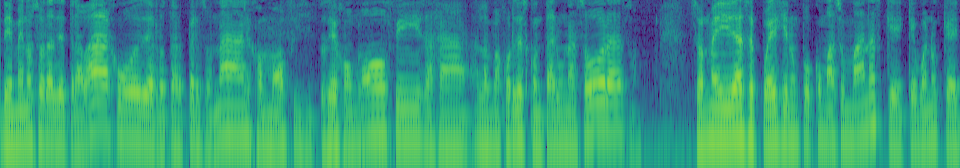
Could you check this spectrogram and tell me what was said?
de menos horas de trabajo, de rotar personal De home office y todo de home office, ajá, a lo mejor descontar unas horas. Son medidas, se puede decir, un poco más humanas, que, que bueno que hay,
